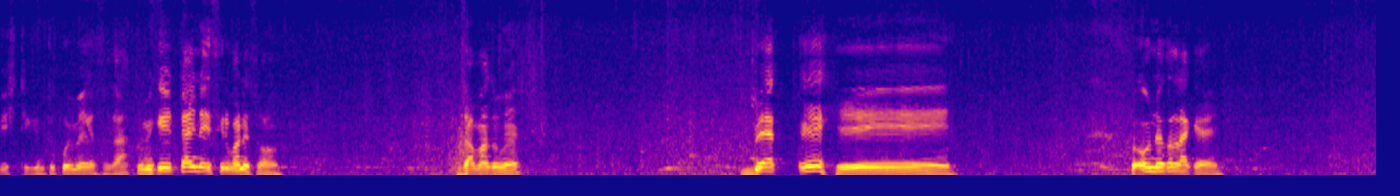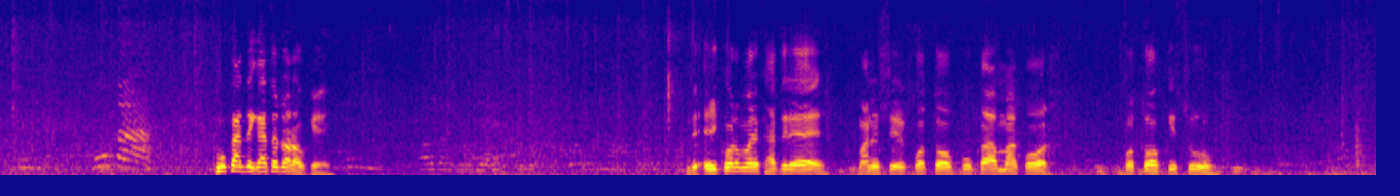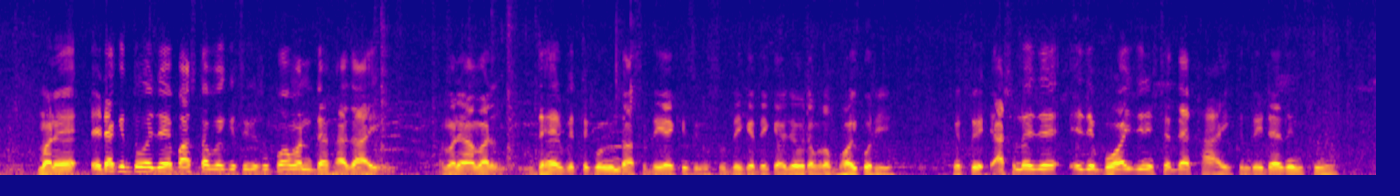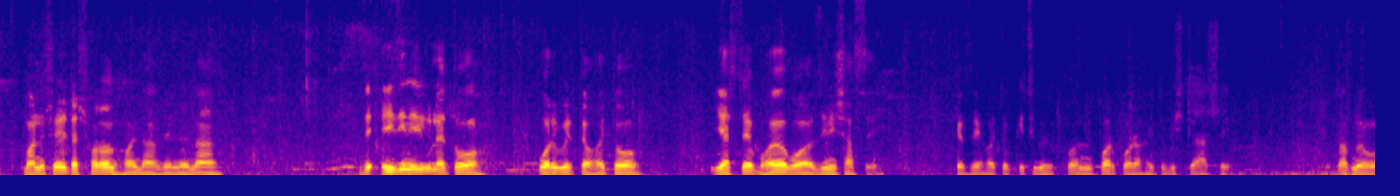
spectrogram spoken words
বৃষ্টি কিন্তু কমে গেছে, গা। তুমি কি টাই নাই সির বানিয়েছ জামা জমে ব্যাগ এ হে। অন্য লাগে। পোকা দেখে এত ডরাও কে। যে এই কর্মের খাতিরে মানুষের কত পোকা মাকড় কত কিছু মানে এটা কিন্তু ওই যে বাস্তবে কিছু কিছু প্রমাণ দেখা যায়। মানে আমার দেহের ভিতরে গোবিন্দ আছে দেখে কিছু কিছু দেখে দেখে ওই যে ওটা আমরা ভয় করি। কিন্তু আসলে যে এই যে ভয় জিনিসটা দেখায়, কিন্তু এটা কিন্তু মানুষের এটা স্মরণ হয় না যে না? যে এই জিনিসগুলো তো পরিবর্তে হয়তো ইয়ার চেয়ে ভয়াবহ জিনিস আছে। ঠিক আছে, হয়তো কিছুক্ষণ পর পর হয়তো বৃষ্টি আসে। তো আপনিও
